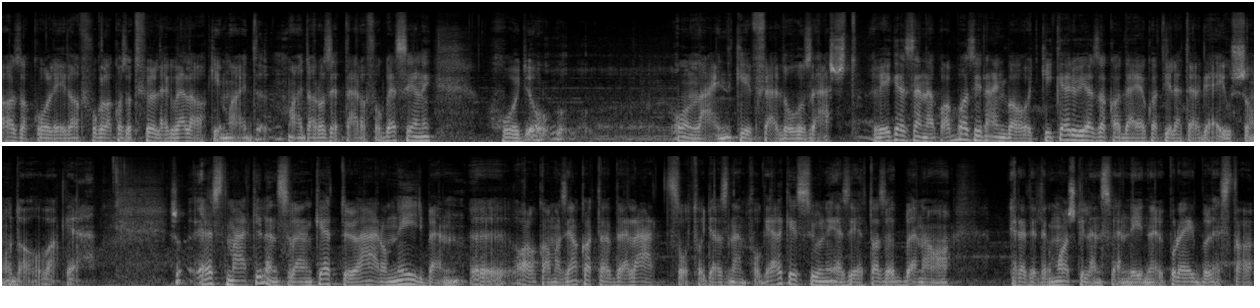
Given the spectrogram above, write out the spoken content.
Az a kolléga foglalkozott főleg vele, aki majd, majd a rozettára fog beszélni, hogy online képfeldolgozást végezzenek abba az irányba, hogy kikerülje az akadályokat, illetve eljusson oda, hova kell. És ezt már 92-3-4-ben alkalmazni akartak, de látszott, hogy ez nem fog elkészülni, ezért azokban a eredetileg Mars 94 nevű projektből ezt a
